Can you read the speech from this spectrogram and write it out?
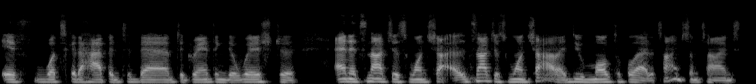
if what's going to happen to them to granting their wish to and it's not just one child it's not just one child i do multiple at a time sometimes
